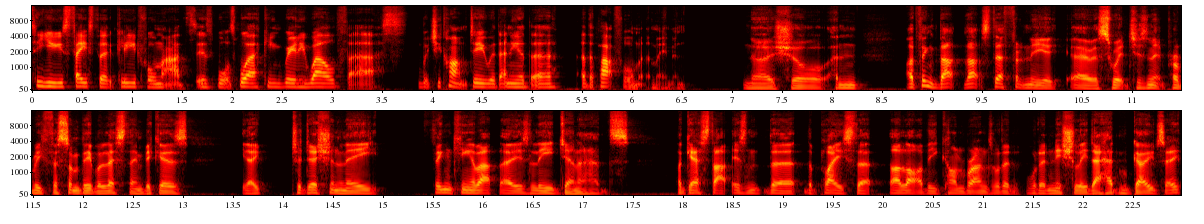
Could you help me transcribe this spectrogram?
to use Facebook lead form ads is what's working really well for us, which you can't do with any other other platform at the moment. No, sure. And I think that that's definitely a, a switch, isn't it? Probably for some people listening, because you know, traditionally thinking about those lead gen ads, I guess that isn't the the place that a lot of ecom brands would would initially their head would go to.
